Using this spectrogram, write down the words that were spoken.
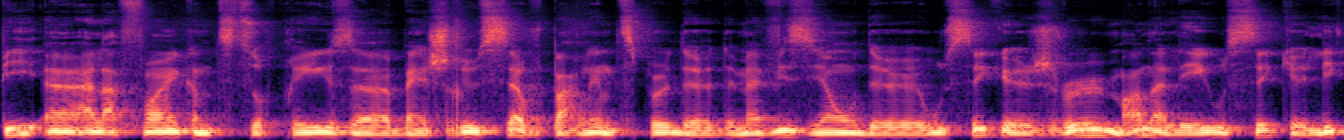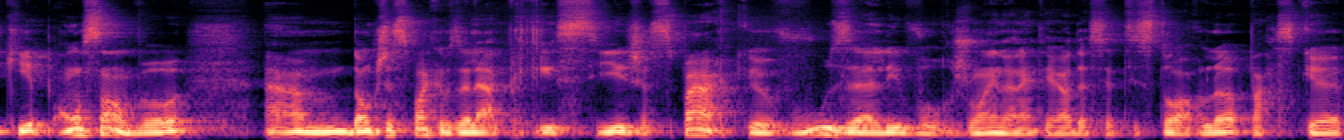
Puis euh, à la fin, comme petite surprise, euh, ben, je réussis à vous parler un petit peu de, ma vision, de où c'est que je veux m'en aller, où c'est que l'équipe, on s'en va. Euh, donc j'espère que vous allez apprécier, j'espère que vous allez vous rejoindre à l'intérieur de cette histoire-là parce que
